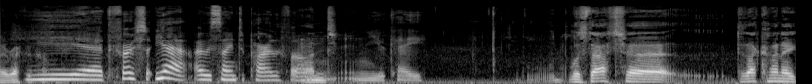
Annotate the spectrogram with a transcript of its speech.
by a record company. yeah. The first, yeah, I was signed to Parlophone And- in UK. Was that uh, did that kind of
